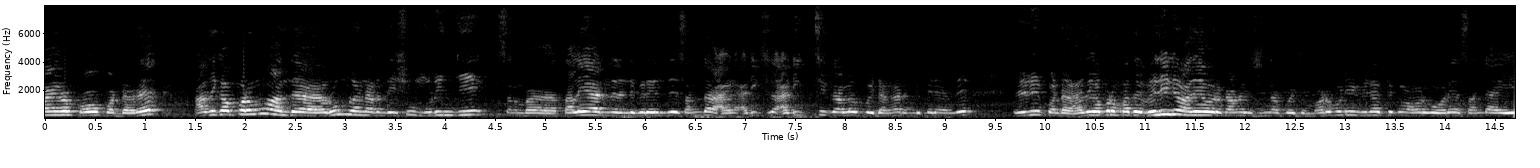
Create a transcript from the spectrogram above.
பயங்கர கோவப்பட்டார். அதுக்கப்புறமும் அந்த ரூமில் நடந்த இஷ்யூ முடிஞ்சு நம்ம தலையாக இருந்த ரெண்டு பேரும் வந்து சண்டை அடிச்சு அடிச்சுக்கிற அளவுக்கு போயிட்டாங்க. ரெண்டு பேரும் வந்து ரிலீவ் பண்ணுறாரு அதுக்கப்புறம் பார்த்தா வெளியிலும் அதே ஒரு கான்வர்சேஷன் தான் போயிடுச்சு. மறுபடியும் வினோத்துக்கும் அவருக்கும் ஒரே சண்டை ஆகி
